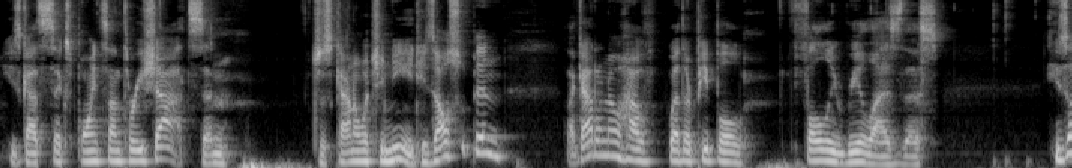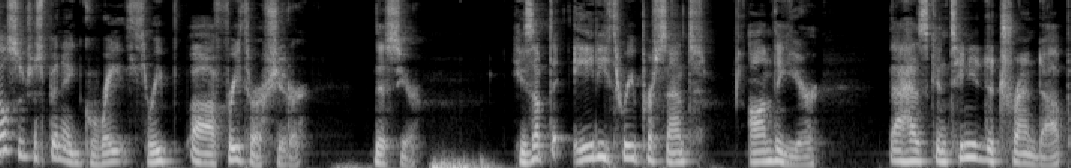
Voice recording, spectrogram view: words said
he's got six points on three shots, and just kind of what you need. He's also been like I don't know how whether people fully realize this. He's also just been a great three uh, free throw shooter this year. He's up to 83% on the year. That has continued to trend up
